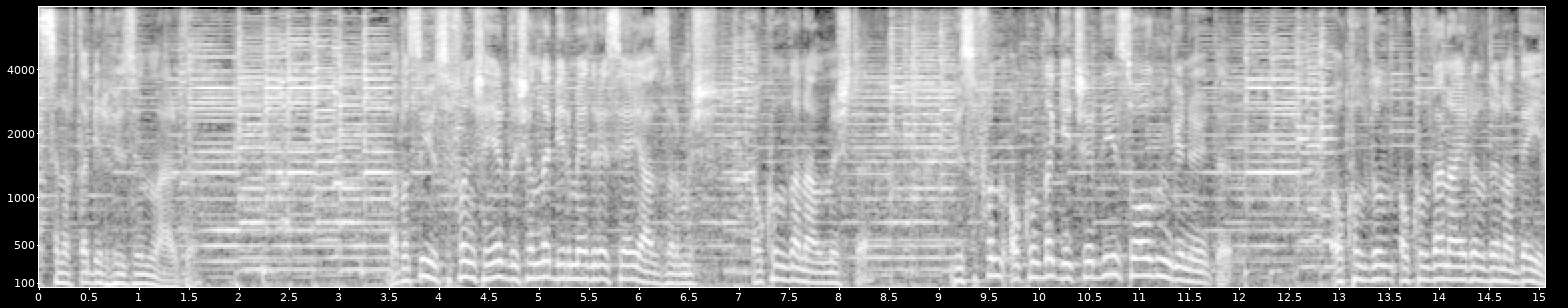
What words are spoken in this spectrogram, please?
sınıfta bir hüzün vardı. Babası Yusuf'un şehir dışında bir medreseye yazdırmış. Okuldan almıştı. Yusuf'un okulda geçirdiği son günüydü. Okuldan, okuldan ayrıldığına değil,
